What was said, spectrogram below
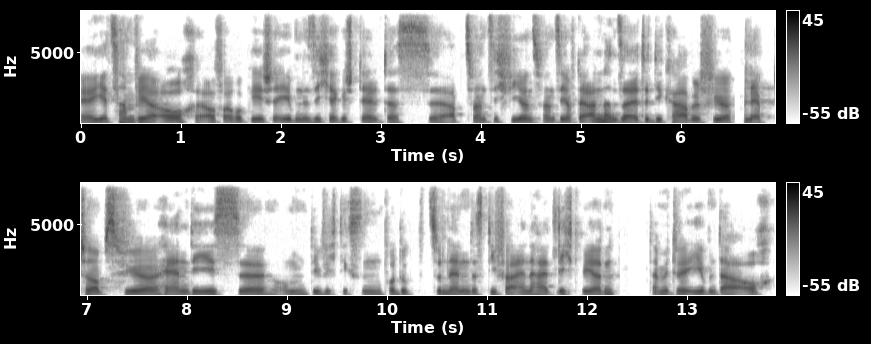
Äh, jetzt haben wir auch auf europäischer Ebene sichergestellt, dass äh, ab 2024 auf der anderen Seite die Kabel für Laptops, für Handys, um die wichtigsten Produkte zu nennen, dass die vereinheitlicht werden, damit wir eben da auch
